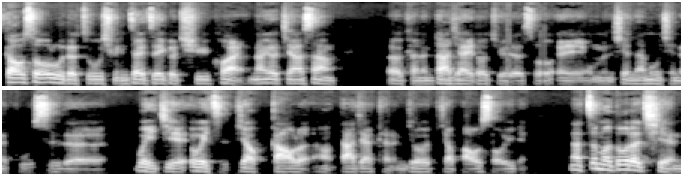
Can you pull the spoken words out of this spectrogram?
高收入的族群在这个区块，那又加上呃，可能大家也都觉得说，哎，我们现在目前的股市的位阶位置比较高了啊，大家可能就会比较保守一点。那这么多的钱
